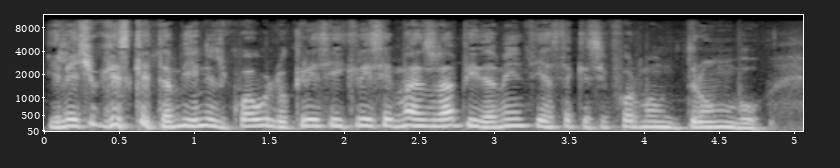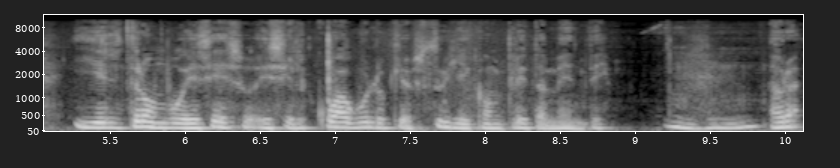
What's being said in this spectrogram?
Y el hecho que es que también el coágulo crece y crece más rápidamente hasta que se forma un trombo. Y el trombo es eso, es el coágulo que obstruye completamente. Ahora,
